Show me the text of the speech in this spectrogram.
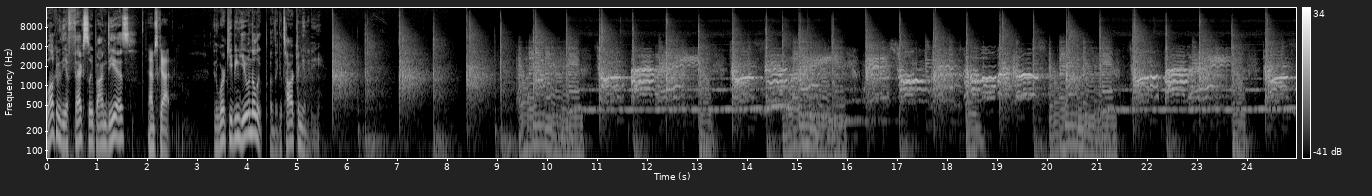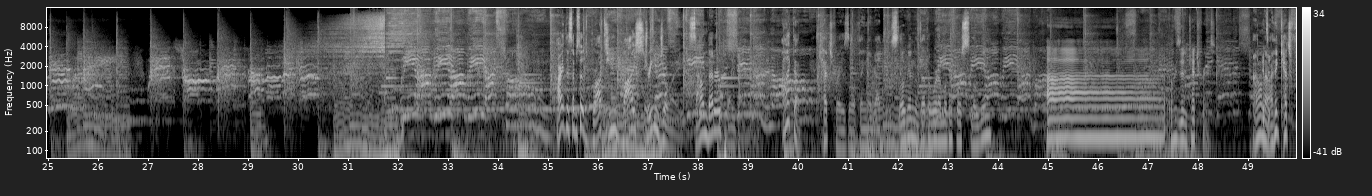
Welcome to the Effects Loop. I'm Diaz, I'm Scott. and we're keeping you in the loop of the guitar community. Strong. All right, this episode's brought to you by Stringjoy. Sound better, play better. I like that catchphrase little thing they got. The slogan is that the word I'm looking for? Slogan? Uh, or is it a catchphrase? I don't It's know. a- I think catch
